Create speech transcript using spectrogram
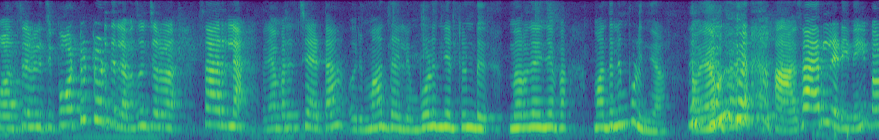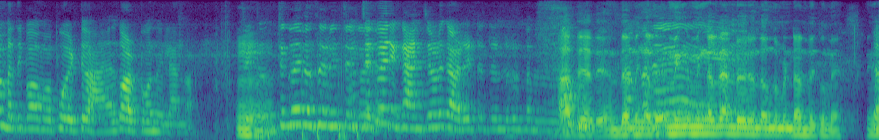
ഫസ്റ്റ് വിളിച്ച് ഫോട്ടോ ഇട്ട് കൊടുത്തില്ല. അപ്പൊ സുനിച്ചേട്ടൻ സാറില്ല അപ്പൊ ഞാൻ പറഞ്ഞു ചേട്ടാ ഒരു മതലും പൊളിഞ്ഞിട്ടുണ്ട്. എന്ന് പറഞ്ഞു കഴിഞ്ഞപ്പോ മതലും പൊളിഞ്ഞ? ആ സാറില്ലടി നീ ഇപ്പൊ അമ്പലത്തിൽ പോകുമ്പോ പോയിട്ട് ആ കുഴപ്പമൊന്നുമില്ല അതെ അതെ. എന്താ നിങ്ങൾ നിങ്ങ- നിങ്ങൾ രണ്ടുപേരും എന്താ ഒന്നും മിണ്ടാൻ നിൽക്കുന്നേ നിങ്ങൾ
